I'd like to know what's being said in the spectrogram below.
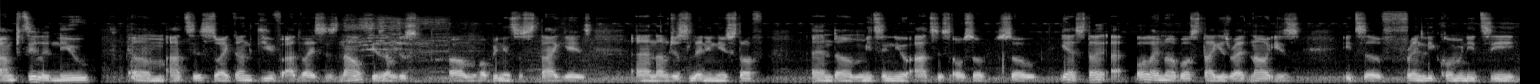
I'm still a new um, artist, so I can't give advices now because I'm just um, hopping into Stargaze and I'm just learning new stuff and um, meeting new artists also. So yeah, Star- all I know about Stargaze right now is it's a friendly community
